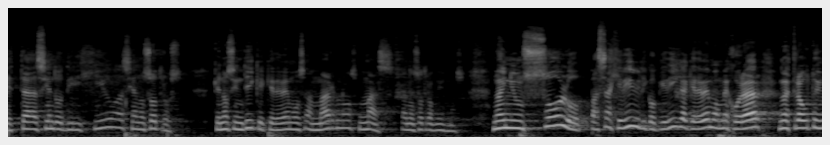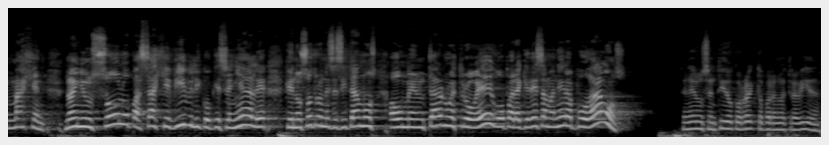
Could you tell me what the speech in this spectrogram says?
está siendo dirigido hacia nosotros que nos indique que debemos amarnos más a nosotros mismos. No hay ni un solo pasaje bíblico que diga que debemos mejorar nuestra autoimagen. No hay ni un solo pasaje bíblico que señale que nosotros necesitamos aumentar nuestro ego para que de esa manera podamos tener un sentido correcto para nuestra vida.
